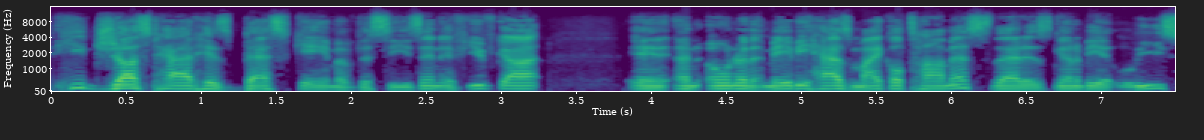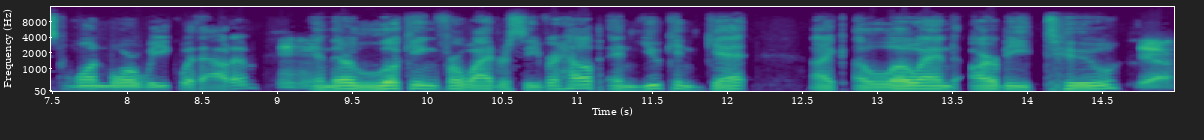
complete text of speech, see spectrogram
he just had his best game of the season. If you've got a- an owner that maybe has Michael Thomas, that is going to be at least one more week without him, Mhm. and they're looking for wide receiver help, and you can get like a low end RB two yeah,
